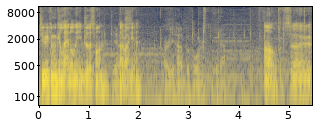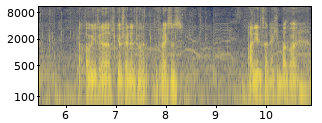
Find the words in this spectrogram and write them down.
Do you reckon we can land on the edge of this one? Yeah. Like right here. Already have before. Yeah. Oh, so uh, are we just gonna go straight into it with the races? I need the foundation, by the way. I.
